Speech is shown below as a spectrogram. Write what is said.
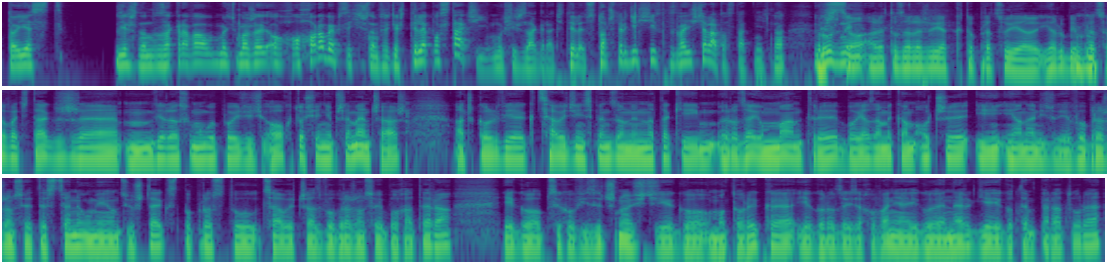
to jest Wiesz, no, no zakrawał być może o, o, chorobę psychiczną, przecież tyle postaci musisz zagrać, tyle, 140 w 20 lat ostatnich, no. Różnych... co, ale to zależy jak kto pracuje. Ja lubię mhm. pracować tak, że mm, wiele osób mogły powiedzieć, och, to się nie przemęczasz, aczkolwiek cały dzień spędzony na takim rodzaju mantry, bo ja zamykam oczy i, i analizuję. Wyobrażam sobie te sceny, umiejąc już tekst, po prostu cały czas wyobrażam sobie bohatera, jego psychofizyczność, jego motorykę, jego rodzaj zachowania, jego energię, jego temperaturę.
